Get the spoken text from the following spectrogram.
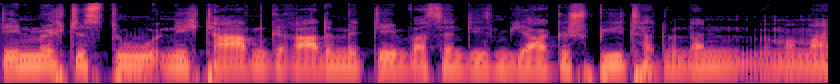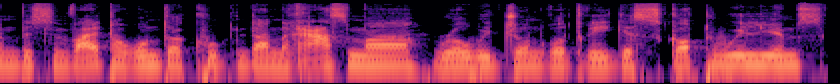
den möchtest du nicht haben, gerade mit dem, was er in diesem Jahr gespielt hat. Und dann, wenn wir mal ein bisschen weiter runter gucken, dann Rasma, Rowie John Rodriguez, Scott Williams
